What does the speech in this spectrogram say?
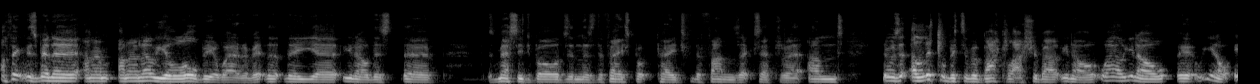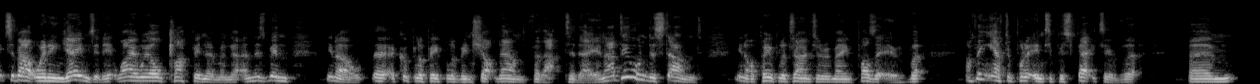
I think there's been a, and, I'm, and I know you'll all be aware of it, that the, uh, you know, there's, uh, there's message boards and there's the Facebook page for the fans, etc. And there was a little bit of a backlash about, you know, well, you know, uh, you know, it's about winning games in it. Why are we all clapping them? And, and there's been, you know, a couple of people have been shot down for that today. And I do understand, you know, people are trying to remain positive, but I think you have to put it into perspective that um,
